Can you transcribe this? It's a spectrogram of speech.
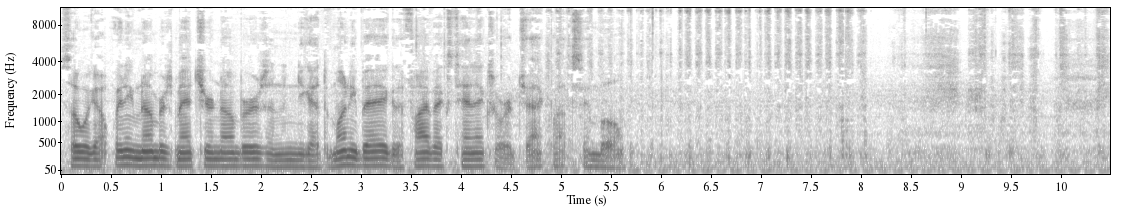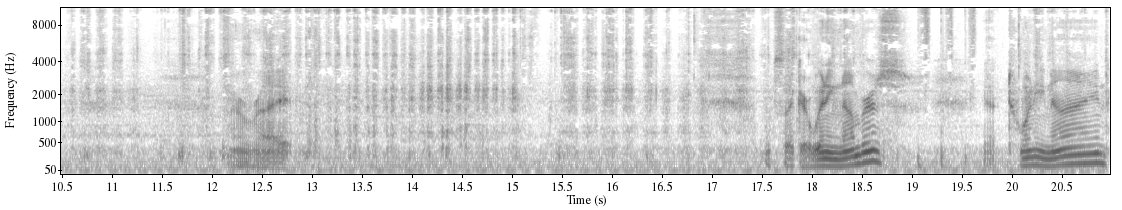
So we got winning numbers, match your numbers, and then you got the money bag, the 5X, 10X, or a jackpot symbol. All right. Looks like our winning numbers. Got 29.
